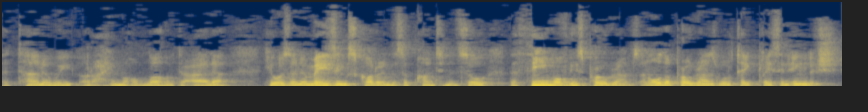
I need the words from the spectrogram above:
al-Thanawi, rahimahullah ta'ala. He was an amazing scholar in the subcontinent. So the theme of these programs, and all the programs will take place in English.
